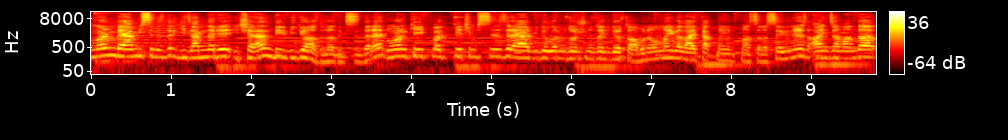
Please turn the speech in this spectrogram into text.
Umarım beğenmişsinizdir. Gizemleri içeren bir video hazırladık sizlere. Umarım keyifli vakit geçirmişsinizdir. Eğer videolarımız hoşunuza gidiyorsa abone olmayı ve like atmayı unutmazsanız seviniriz. Aynı zamanda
